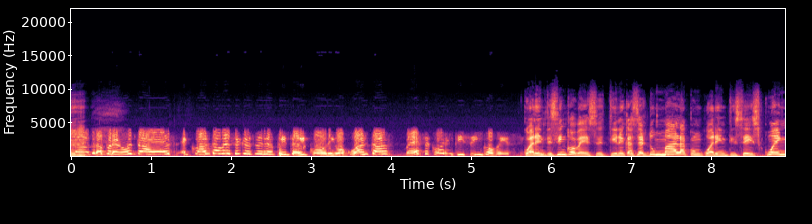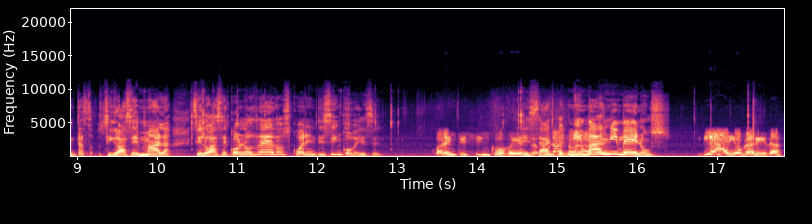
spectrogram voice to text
La otra pregunta es, ¿cuántas veces que se repite el código? ¿Cuántas veces? 45 veces. 45 veces. Tiene que hacerte un mala con 46 cuentas. Si lo haces mala, si lo haces con los dedos, 45 veces. 45 veces. Exacto. Ni más vez. ni menos. Diario, querida.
